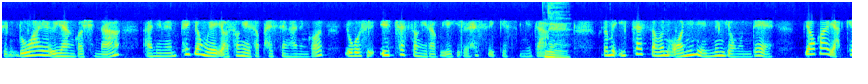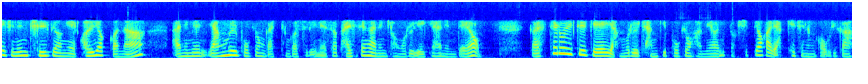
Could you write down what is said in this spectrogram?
즉 노화에 의한 것이나 아니면 폐경 후에 여성에서 발생하는 것 이것을 1차성이라고 얘기를 할 수 있겠습니다. 네. 그러면 2차성은 원인이 있는 경우인데 뼈가 약해지는 질병에 걸렸거나 아니면 약물 복용 같은 것으로 인해서 발생하는 경우를 얘기하는데요. 그러니까 스테로이드계 약물을 장기 복용하면 역시 뼈가 약해지는 거 우리가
